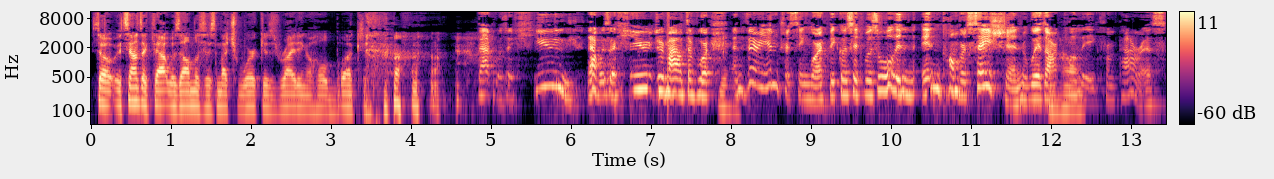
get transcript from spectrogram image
So it sounds like that was almost as much work as writing a whole book. that was a huge, that was a huge amount of work yeah. and very interesting work because it was all in in conversation with our uh-huh. colleague from Paris.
